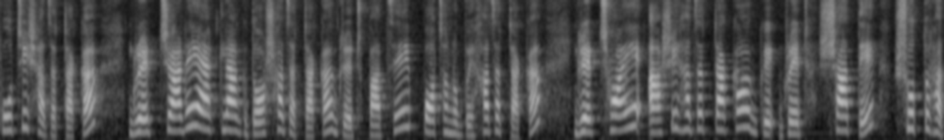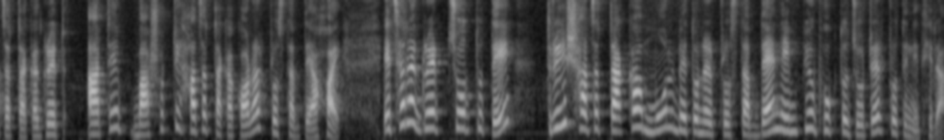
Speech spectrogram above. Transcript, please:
পঁচিশ হাজার টাকা, গ্রেড চারে এক লাখ দশ হাজার টাকা, গ্রেড পাঁচে পঁচানব্বই হাজার টাকা, গ্রেড ছয়ে আশি হাজার টাকা গ্রেড সাতে সত্তর হাজার টাকা, গ্রেড আটে বাষট্টি হাজার টাকা করার প্রস্তাব দেওয়া হয়। এছাড়া গ্রেড চোদ্দতে ত্রিশ হাজার টাকা মূল বেতনের প্রস্তাব দেন এমপিওভুক্ত জোটের প্রতিনিধিরা।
